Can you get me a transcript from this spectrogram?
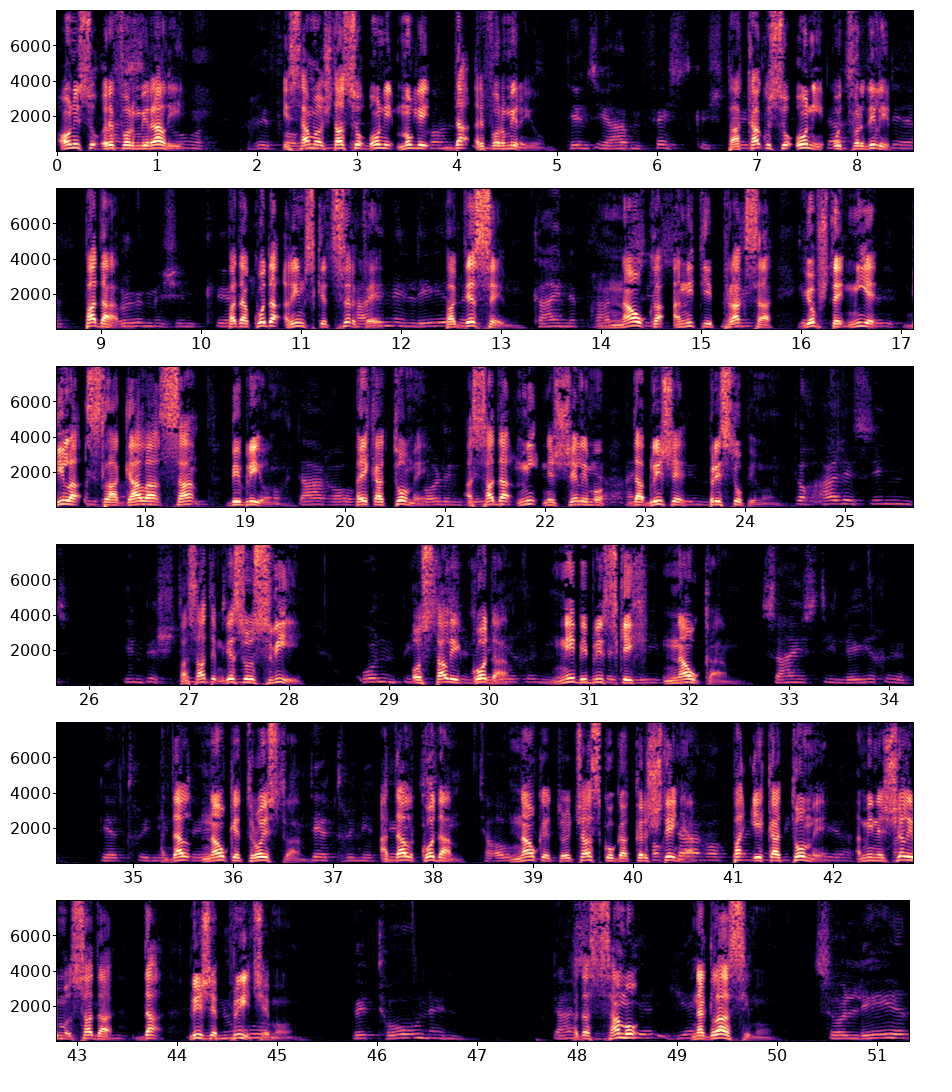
Oni su reformirali i samo što su oni mogli da reformiraju. Pa kako su oni utvrdili, pa da, pa da koda rimske crkve, pa gdje se nauka, a niti praksa i uopšte nije bila slagala sa Biblijom. Pa i kad tome, a sada mi ne želimo da bliže pristupimo. Pa zatim gdje su svi ostali koda nebiblijskih nauka, a da nauke trojstva, a da li koda nauke trojčarskog krštenja, pa i kad tome, a mi ne želimo sada da bliže pričemo, pa da samo naglasimo,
